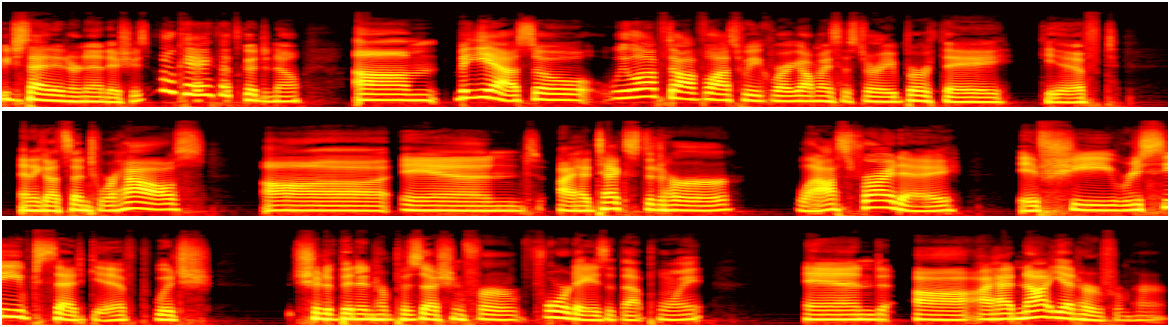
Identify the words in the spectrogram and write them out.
we just had internet issues. Okay, that's good to know. Um, but yeah, so we left off last week where I got my sister a birthday gift, and it got sent to her house. Uh, and I had texted her last Friday if she received said gift, which should have been in her possession for four days at that point. and uh, I had not yet heard from her.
